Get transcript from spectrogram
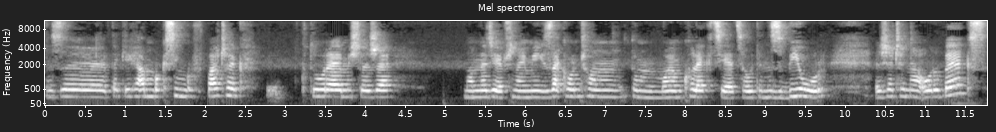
z takich unboxingów paczek, które myślę, że mam nadzieję przynajmniej zakończą tą moją kolekcję, cały ten zbiór rzeczy na Urbex.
